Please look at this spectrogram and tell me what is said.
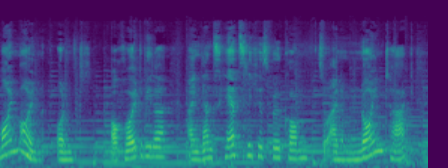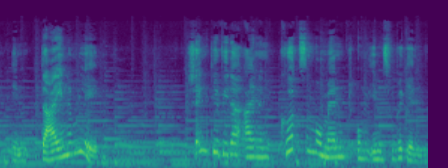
Moin Moin und auch heute wieder ein ganz herzliches Willkommen zu einem neuen Tag in deinem Leben. Schenk dir wieder einen kurzen Moment, um ihn zu beginnen.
